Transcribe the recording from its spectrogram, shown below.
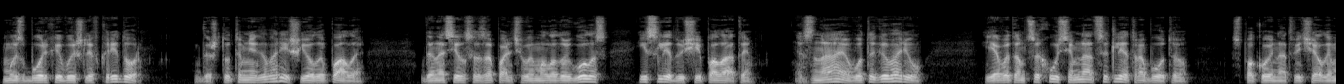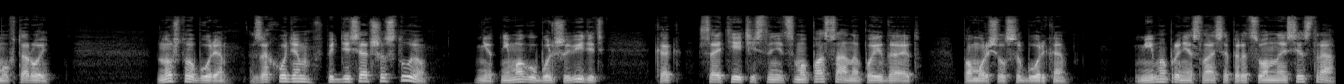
Мы с Борькой вышли в коридор. «Да что ты мне говоришь, елы-палы?» — доносился запальчивый молодой голос из следующей палаты. «Знаю, вот и говорю. Я в этом цеху семнадцать лет работаю», — спокойно отвечал ему второй. «Ну что, Боря, заходим в пятьдесят шестую?» «Нет, не могу больше видеть, как соотечественниц Мопассана поедают», — поморщился Борька. Мимо пронеслась операционная сестра.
